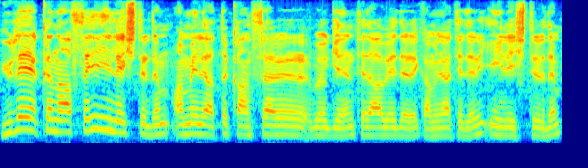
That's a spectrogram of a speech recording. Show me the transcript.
Yüze yakın hastayı iyileştirdim. Ameliyatta kanser bölgelerini tedavi ederek, ameliyat ederek iyileştirdim.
